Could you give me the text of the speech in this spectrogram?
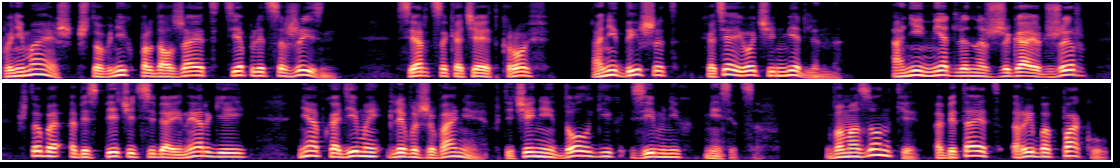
понимаешь, что в них продолжает теплиться жизнь. Сердце качает кровь, они дышат, хотя и очень медленно. Они медленно сжигают жир, чтобы обеспечить себя энергией, необходимой для выживания в течение долгих зимних месяцев. В Амазонке обитает рыба паку,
